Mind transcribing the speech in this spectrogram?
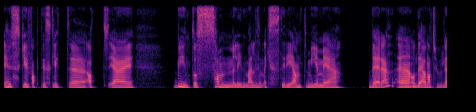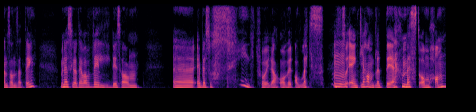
jeg husker faktisk litt eh, at jeg begynte å sammenligne meg liksom ekstremt mye med dere. Eh, Og det er jo naturlig i en sånn setting. Men jeg husker at jeg var veldig sånn eh, Jeg ble så sykt forvirra over Alex. Så egentlig handlet det mest om han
